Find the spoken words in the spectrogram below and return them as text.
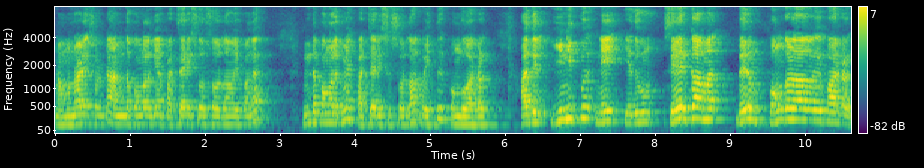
நான் முன்னாடியே சொல்லிட்டேன் அந்த பொங்கலுக்குமே பச்சரிசி சோறு சோறு தான் வைப்பாங்க? இந்த பொங்கலுக்குமே பச்சரிசி சோறு தான் வைத்து பொங்குவார்கள். அதில் இனிப்பு நெய் எதுவும் சேர்க்காமல் வெறும் பொங்கலாக வைப்பார்கள்.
